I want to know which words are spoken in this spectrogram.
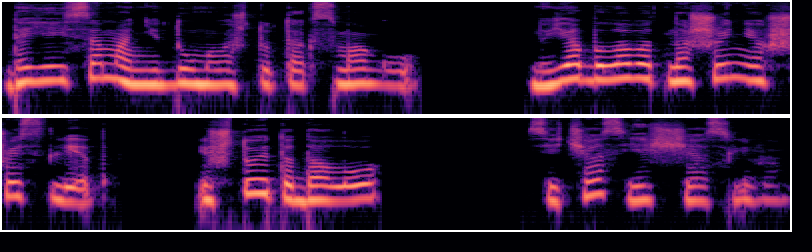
Да я и сама не думала, что так смогу. Но я была в отношениях шесть лет. И что это дало? Сейчас я счастлива.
